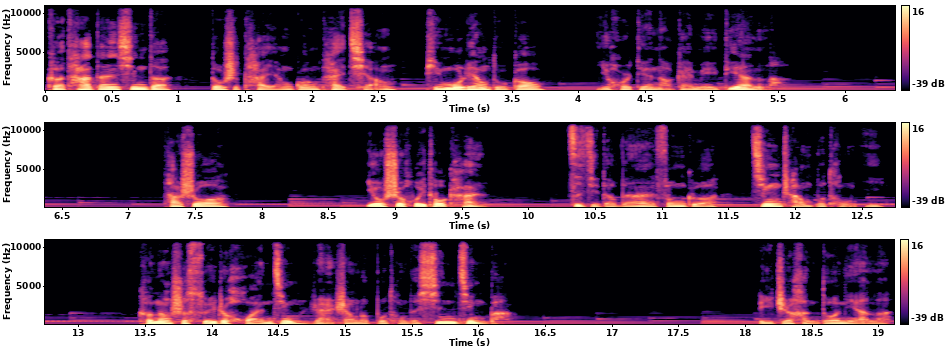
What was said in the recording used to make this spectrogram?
可他担心的都是太阳光太强，屏幕亮度高。一会儿电脑该没电了。他说：“有时回头看，自己的文案风格经常不统一，可能是随着环境染上了不同的心境吧。”离职很多年了，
